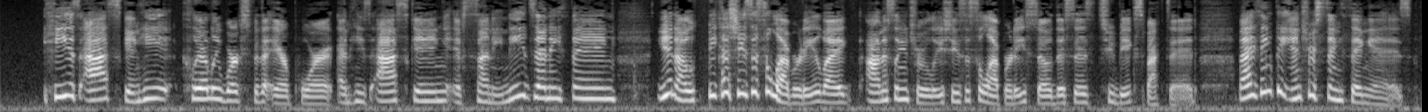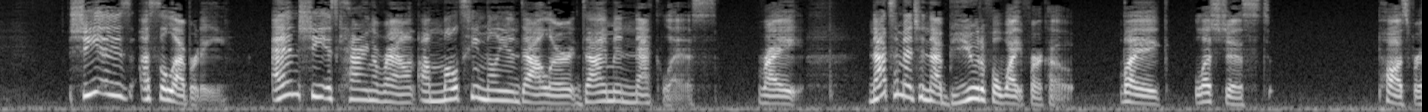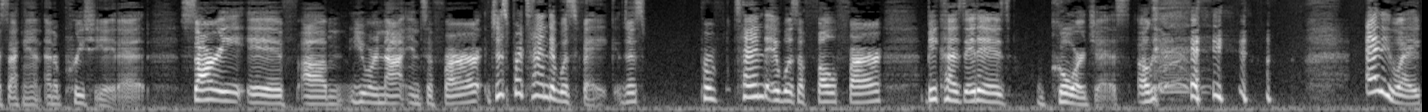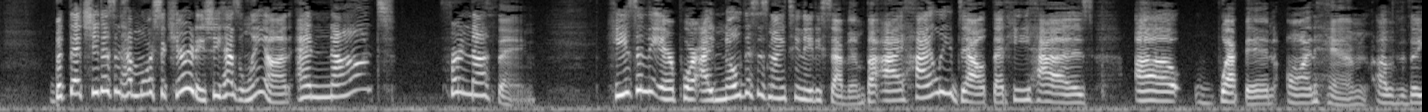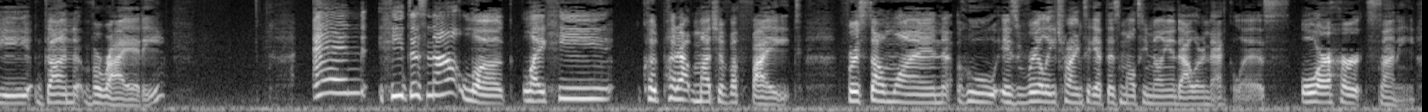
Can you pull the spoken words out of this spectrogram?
he is asking, he clearly works for the airport, and he's asking if Sonny needs anything you know, because she's a celebrity, like honestly and truly, she's a celebrity, so this is to be expected. But I think the interesting thing is she is a celebrity and she is carrying around a multi million dollar diamond necklace, right? Not to mention that beautiful white fur coat. Like, let's just pause for a second and appreciate it. Sorry if um, you are not into fur. Just pretend it was fake. Just pretend it was a faux fur because it is gorgeous. Okay. anyway, but that she doesn't have more security. She has Leon and not for nothing. He's in the airport. I know this is 1987, but I highly doubt that he has a weapon on him of the gun variety. And he does not look like he could put up much of a fight for someone who is really trying to get this multi-million dollar necklace or hurt Sonny.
